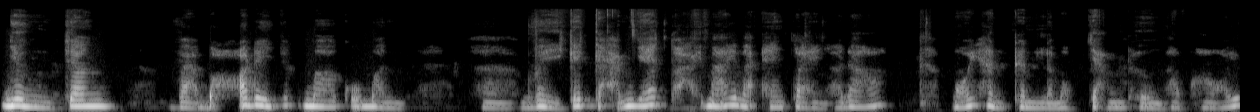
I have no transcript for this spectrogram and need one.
dừng chân và bỏ đi giấc mơ của mình, à, vì cái cảm giác thoải mái và an toàn ở đó. Mỗi hành trình là một chặng đường học hỏi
